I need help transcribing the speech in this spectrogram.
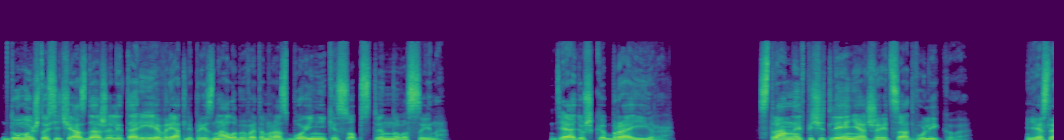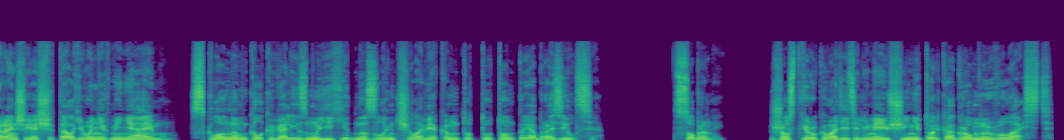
Думаю, что сейчас даже Литария вряд ли признала бы в этом разбойнике собственного сына. Дядюшка Браир. Странное впечатление от жреца Двуликова. Если раньше я считал его невменяемым, склонным к алкоголизму ехидно злым человеком, то тут он преобразился. Собранный, жесткий руководитель, имеющий не только огромную власть,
